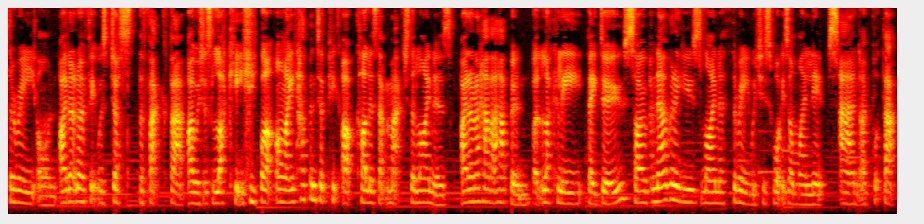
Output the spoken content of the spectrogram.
three on. I don't know if it was just the fact that I was just lucky, but I happened to pick up colours that match the liners. I don't know how that happened, but luckily they do. So I'm now going to use liner three, which is what is on my lips. And I put that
